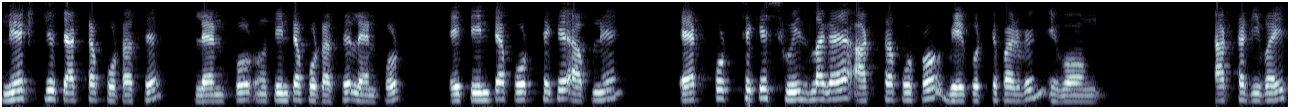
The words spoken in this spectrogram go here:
নেক্সট যে চারটা পোর্ট আছে ল্যান্ড পোর্ট তিনটা পোর্ট আছে ল্যান্ড পোর্ট এই তিনটা পোর্ট থেকে আপনি এক পোর্ট থেকে সুইচ লাগায় আটটা পোর্টও বের করতে পারবেন এবং আটটা ডিভাইস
